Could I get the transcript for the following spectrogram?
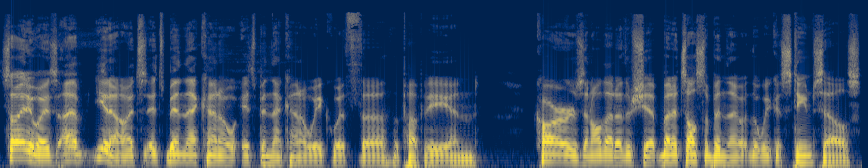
So, anyways, I you know it's it's been that kind of it's been that kind of week with uh, the puppy and cars and all that other shit. But it's also been the the week of Steam sales,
